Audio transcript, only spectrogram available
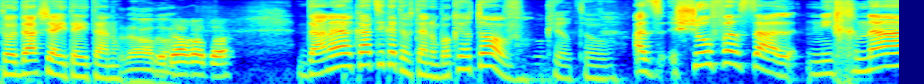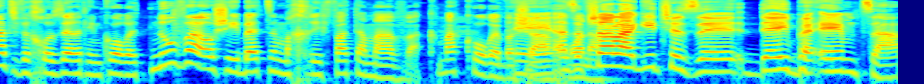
תודה שהיית איתנו. תודה רבה. תודה רבה. דנה ירקצי כתבתנו, בוקר טוב. בוקר טוב. אז שופרסל נכנעת וחוזרת למכור את תנובה, או שהיא בעצם מחריפה את המאבק? מה קורה בשעה אה, האחרונה? אז אפשר להגיד שזה די באמצע.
